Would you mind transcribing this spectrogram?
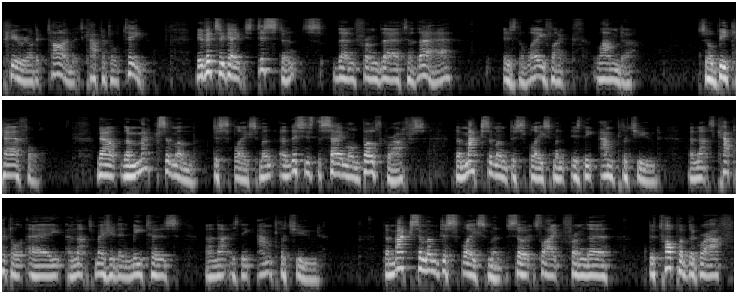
periodic time, it's capital T. If it's against distance, then from there to there is the wavelength, lambda. So be careful. Now, the maximum displacement, and this is the same on both graphs, the maximum displacement is the amplitude, and that's capital A, and that's measured in meters, and that is the amplitude the maximum displacement. So it's like from the, the top of the graph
